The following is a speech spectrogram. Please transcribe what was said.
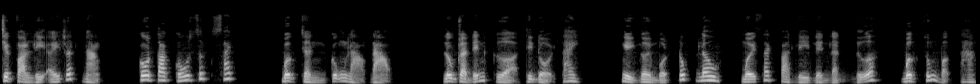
Chiếc vali ấy rất nặng, cô ta cố sức sách bước chân cũng lảo đảo. Lúc ra đến cửa thì đổi tay, nghỉ ngơi một lúc lâu mới xách vali lên lần nữa, bước xuống bậc thang.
